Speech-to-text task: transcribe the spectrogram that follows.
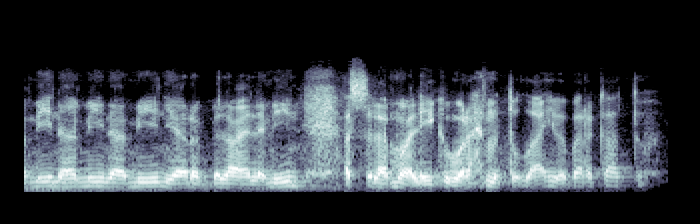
آمين آمين آمين يا رب العالمين. السلام عليكم ورحمة الله وبركاته.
